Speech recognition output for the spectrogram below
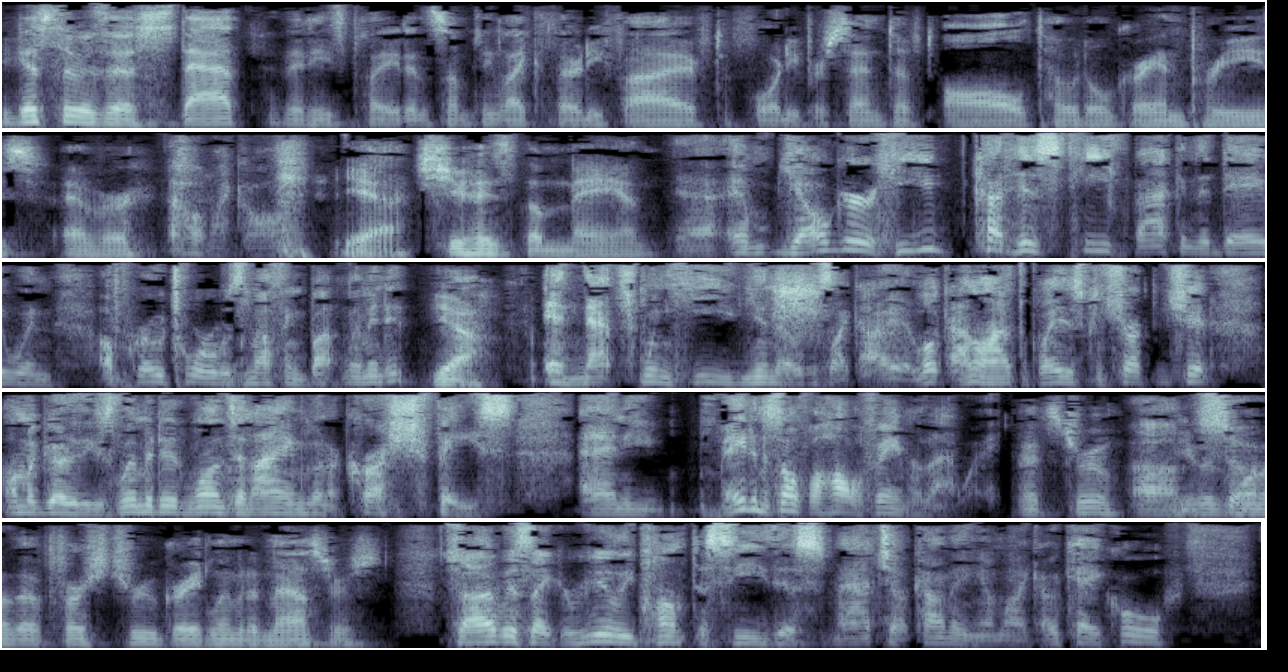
I guess there was a stat that he's played in something like 35 to 40% of all total Grand Prix ever. Oh my god. Yeah, Shuhei's the man. Yeah, and Jelger, he cut his teeth back in the day when a Pro Tour was nothing but limited. Yeah. And that's when he, you know, was like, I, look, I don't have to play this constructed shit. I'm gonna go to these limited ones and I am gonna crush face. And he made himself a Hall of Famer that way. That's true. Um, he was so- one of the first true great limited masters. So I was like really pumped to see this matchup coming. I'm like, okay, cool.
